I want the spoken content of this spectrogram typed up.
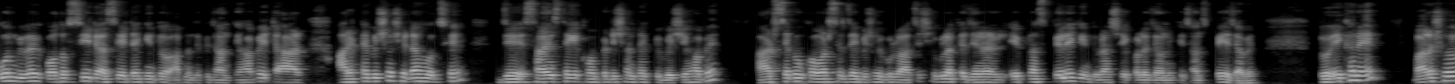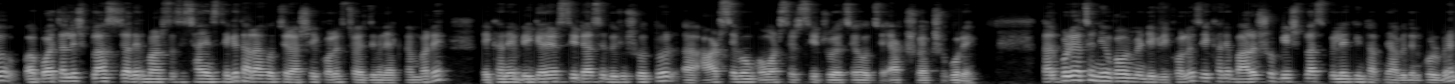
কোন বিভাগে কত সিট আছে, এটা কিন্তু আপনাদেরকে জানতে হবে। এটা আর আরেকটা বিষয়, সেটা হচ্ছে যে সায়েন্স থেকে কম্পিটিশনটা একটু বেশি হবে। আর্টস এবং কমার্সের যে বিষয়গুলো আছে, সেগুলোতে জেনারেল এ প্লাস পেলেই কিন্তু রাজশাহী কলেজে অনেকে চান্স পেয়ে যাবেন। তো এখানে বারোশো পঁয়তাল্লিশ প্লাস যাদের মার্কস আছে সায়েন্স থেকে, তারা হচ্ছে রাজশাহী কলেজ চয়েস দিবেন এক নম্বরে। এখানে বিজ্ঞানের সিট আছে দুশো সত্তর আর্টস এবং কমার্সের সিট রয়েছে হচ্ছে একশো একশো করে। তারপরে আছে নিউ গভর্নমেন্ট ডিগ্রি কলেজ এখানে বারোশো বিশ প্লাস পেলে কিন্তু আপনি আবেদন করবেন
